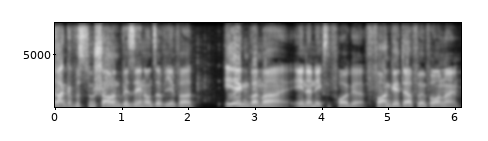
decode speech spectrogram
Danke fürs Zuschauen. Wir sehen uns auf jeden Fall irgendwann mal in der nächsten Folge von GTA 5 Online.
